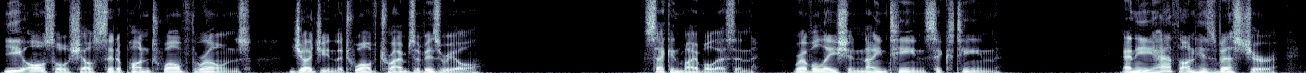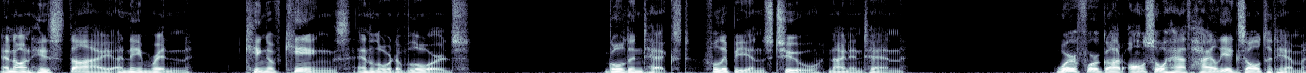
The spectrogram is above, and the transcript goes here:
ye also shall sit upon twelve thrones, judging the twelve tribes of Israel. Second Bible lesson, Revelation 19:16. And he hath on his vesture and on his thigh a name written, King of Kings and Lord of Lords. Golden Text, Philippians 2 9 and 10. Wherefore God also hath highly exalted him,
